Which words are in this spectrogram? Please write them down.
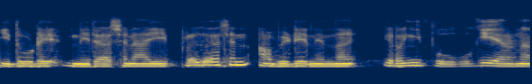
ഇതോടെ നിരാശനായി പ്രകാശൻ അവിടെ നിന്ന് ഇറങ്ങിപ്പോവുകയാണ്.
